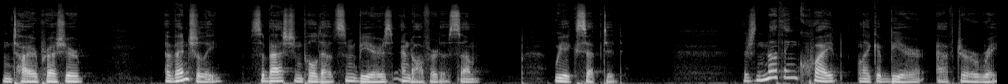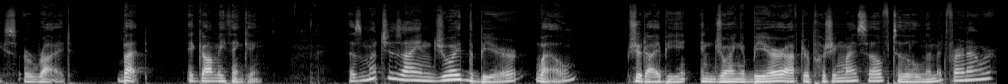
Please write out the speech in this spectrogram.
and tire pressure. Eventually, Sebastian pulled out some beers and offered us some. We accepted. There's nothing quite like a beer after a race or ride, but it got me thinking. As much as I enjoyed the beer, well, should I be enjoying a beer after pushing myself to the limit for an hour?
